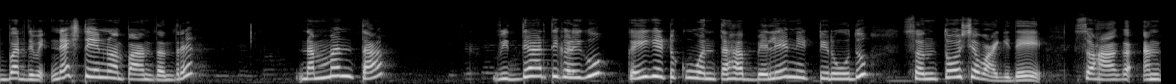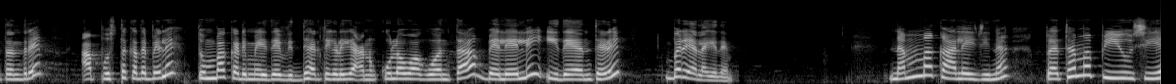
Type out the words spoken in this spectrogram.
ಬರ್ದಿವಿ. ನೆಕ್ಸ್ಟ್ ಏನಪ್ಪ ಅಂತಂದರೆ ನಮ್ಮಂಥ ವಿದ್ಯಾರ್ಥಿಗಳಿಗೂ ಕೈಗೆಟುಕುವಂತಹ ಬೆಲೆ ನಿಟ್ಟಿರುವುದು ಸಂತೋಷವಾಗಿದೆ. ಸೊ ಹಾಗ, ಅಂತಂದರೆ, ಆ ಪುಸ್ತಕದ ಬೆಲೆ ತುಂಬ ಕಡಿಮೆ ಇದೆ. ವಿದ್ಯಾರ್ಥಿಗಳಿಗೆ ಅನುಕೂಲವಾಗುವಂತಹ ಬೆಲೆಯಲ್ಲಿ ಇದೆ ಅಂಥೇಳಿ ಬರೆಯಲಾಗಿದೆ. ನಮ್ಮ ಕಾಲೇಜಿನ ಪ್ರಥಮ ಪಿ ಯು ಸಿಯ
